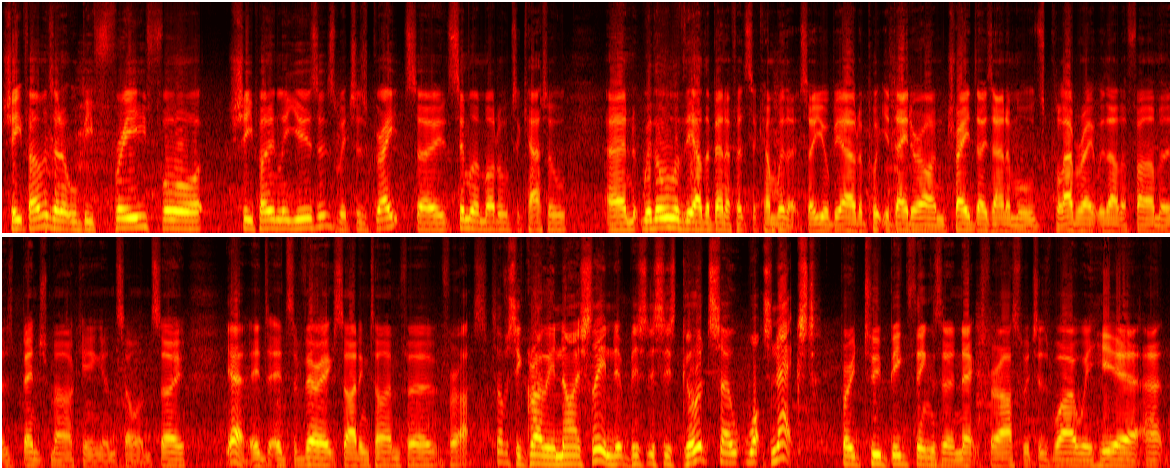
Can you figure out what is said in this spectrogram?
sheep farmers, and it will be free for sheep only users, which is great. So, similar model to cattle. And with all of the other benefits that come with it. So, you'll be able to put your data on, trade those animals, collaborate with other farmers, benchmarking, and so on. So, yeah, it, it's a very exciting time for, for us. It's obviously growing nicely and the business is good. So, what's next? Probably two big things that are next for us, which is why we're here at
